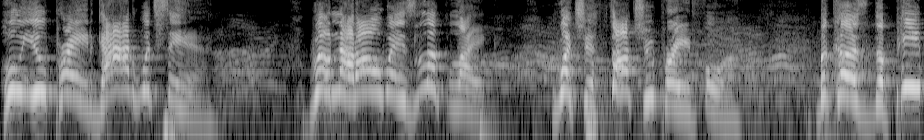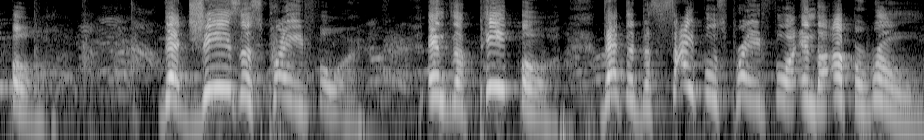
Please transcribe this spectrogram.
who you prayed God would send will not always look like what you thought you prayed for. Because the people that Jesus prayed for and the people that the disciples prayed for in the upper room,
